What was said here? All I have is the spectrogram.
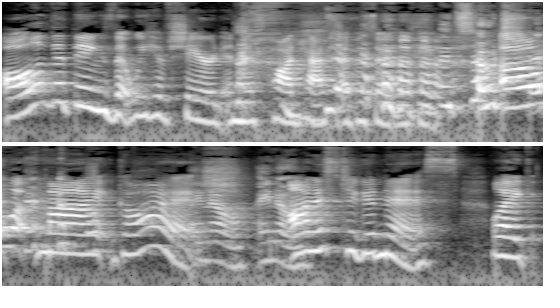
all of the things that we have shared in this podcast episode with you. It's so oh true. Oh my gosh. I know, I know. Honest to goodness. Like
